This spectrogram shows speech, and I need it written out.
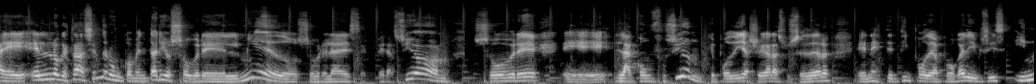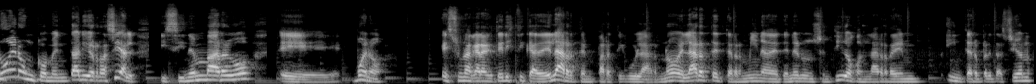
eh, él lo que estaba haciendo era un comentario sobre el miedo, sobre la desesperación, sobre eh, la confusión que podía llegar a suceder en este tipo de apocalipsis. Y no era un comentario racial. Y sin embargo, eh, bueno, es una característica del arte en particular, ¿no? El arte termina de tener un sentido con la reinterpretación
